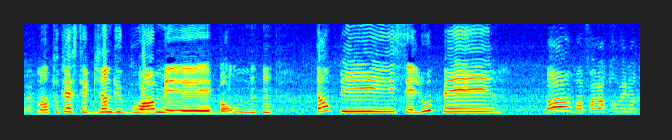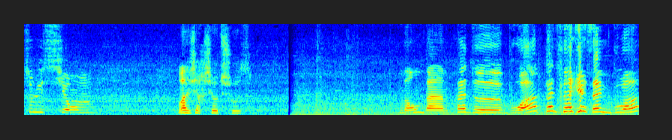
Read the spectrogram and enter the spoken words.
Ouais. Mais en tout cas c'était bien du bois, mais bon, tant pis, c'est loupé. Bon, va falloir trouver une autre solution. On va chercher autre chose. Bon, ben, pas de bois, pas de magasin de bois.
